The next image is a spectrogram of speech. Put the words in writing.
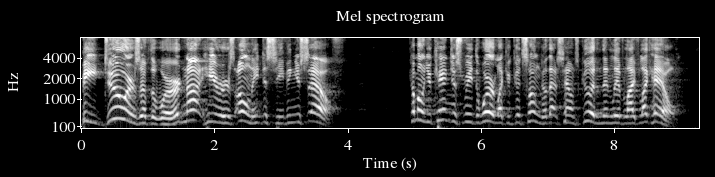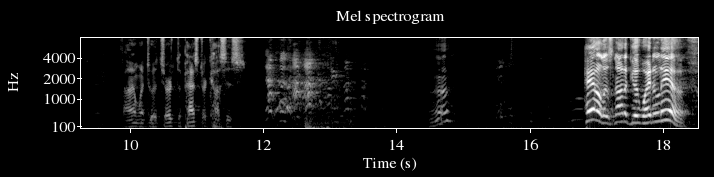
Be doers of the word, not hearers only, deceiving yourself. Come on, you can't just read the word like a good song, go, that sounds good, and then live life like hell. I went to a church, the pastor cusses. Huh? Hell is not a good way to live.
